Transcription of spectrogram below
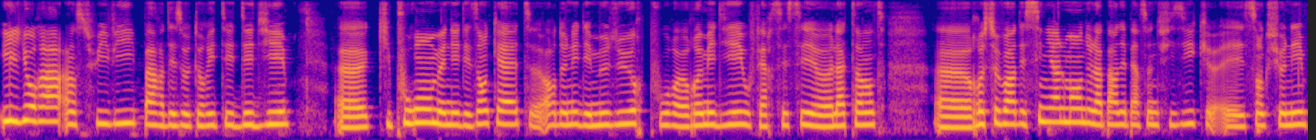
il y aura un suivi par des autorités dédiées qui pourront mener des enquêtes, ordonner des mesures pour remédier ou faire cesser l'atteinte euh, recevoir des signalements de la part des personnes physiques et sanctionner,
